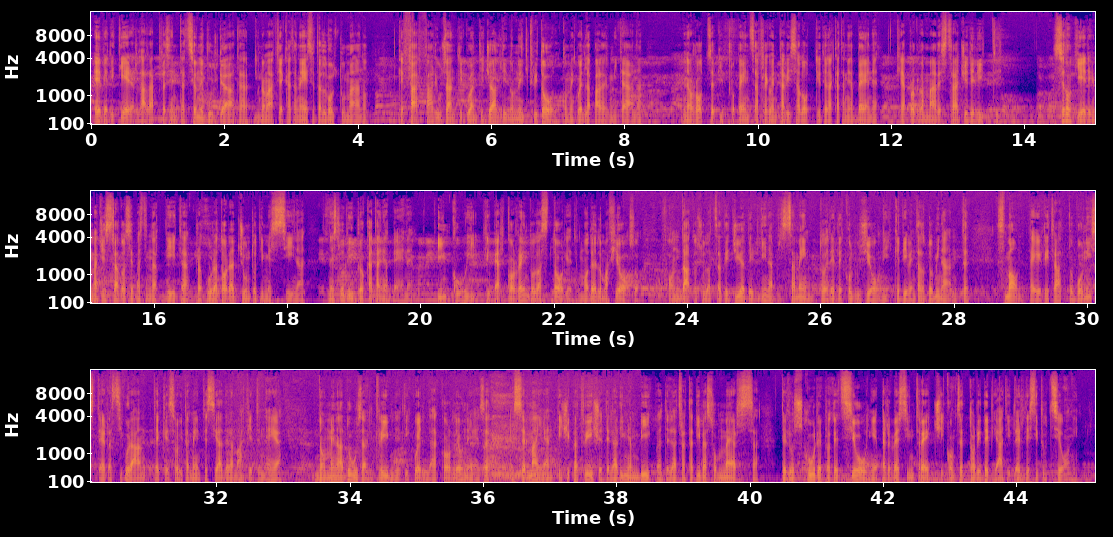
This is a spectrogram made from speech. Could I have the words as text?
È veritiera la rappresentazione vulgata di una mafia catanese dal volto umano che fa affari usando i guanti gialli non il tritolo come quella palermitana, meno rozza più propensa a frequentare i salotti della Catania Bene che a programmare stragi e delitti. Se lo chiede il magistrato Sebastiano Ardita, procuratore aggiunto di Messina, nel suo libro Catania Bene, in cui, ripercorrendo la storia di un modello mafioso fondato sulla strategia dell'inabissamento e delle collusioni che è diventato dominante, smonta il ritratto buonista e rassicurante che solitamente si ha della mafia etnea, non meno adusa al crimine di quella corleonese e semmai anticipatrice della linea ambigua della trattativa sommersa, delle oscure protezioni e perversi intrecci con settori deviati delle istituzioni.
